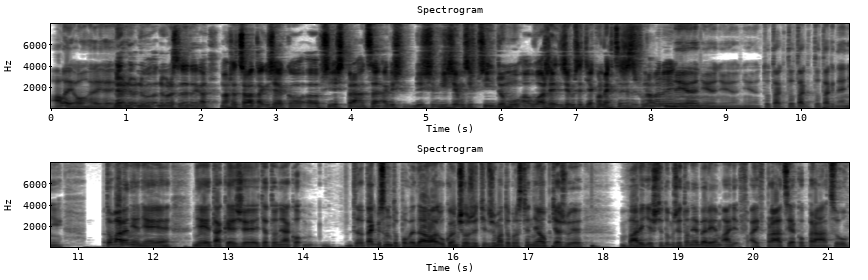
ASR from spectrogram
Ale jo, hej, hej. Ne, ne, ne, nebo to tak, máš to třeba tak, že jako uh, přijdeš z práce a když, když víš, že musíš přijít domů a uvařit, že už se ti jako nechce, že jsi unavený? Nie, nie, nie, nie. To tak, to tak, to tak není. To varenie nie je, nie je také, že ťa to nejako... Tak by som to povedal a ukončil, že, že ma to proste neobťažuje variť ešte doma, že to neberiem aj, aj v práci ako prácu,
